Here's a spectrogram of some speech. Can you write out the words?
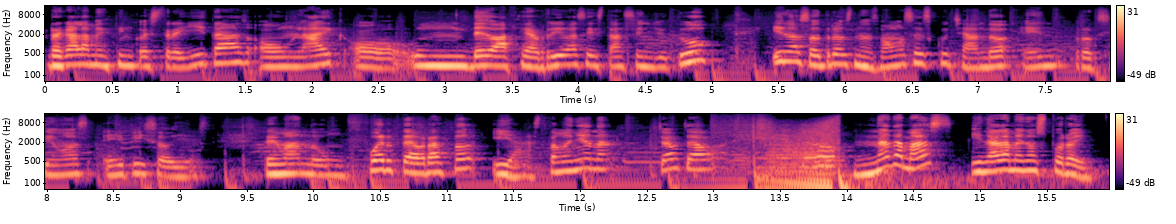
Regálame cinco estrellitas o un like o un dedo hacia arriba si estás en YouTube. Y nosotros nos vamos escuchando en próximos episodios. Te mando un fuerte abrazo y hasta mañana. Chao, chao. Nada más y nada menos por hoy.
